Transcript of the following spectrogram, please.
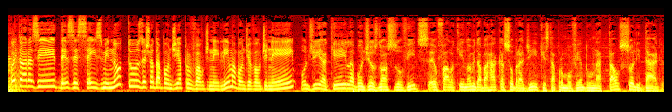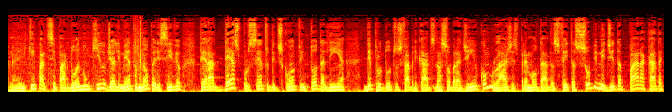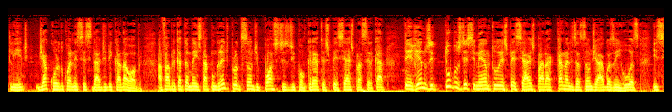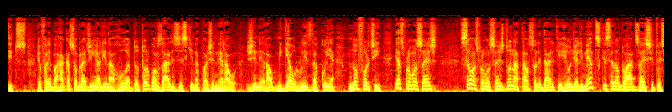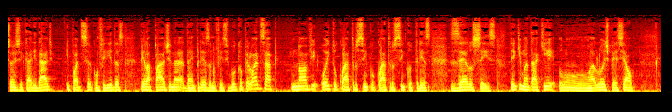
8 horas e 16 minutos. Deixa eu dar bom dia para o Valdinei Lima. Bom dia, Valdinei. Bom dia, Keila. Bom dia aos nossos ouvintes. Eu falo aqui em nome da Barraca Sobradinho, que está promovendo um Natal Solidário, né? E quem participar doando um quilo de alimento não perecível terá 10% de desconto em toda a linha de produtos fabricados na Sobradinho, como lajes pré-moldadas feitas sob medida para cada cliente, de acordo com a necessidade de cada obra. A fábrica também também está com grande produção de postes de concreto especiais para cercar terrenos e tubos de cimento especiais para canalização de águas em ruas e sítios. Eu falei Barraca Sobradinho ali na rua Doutor Gonzalez, esquina com a General General Miguel Luiz da Cunha, no Fortim. E as promoções são as promoções do Natal Solidário que reúne alimentos que serão doados a instituições de caridade e pode ser conferidas pela página da empresa no Facebook ou pelo WhatsApp 984545306. Tem que mandar aqui um alô especial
